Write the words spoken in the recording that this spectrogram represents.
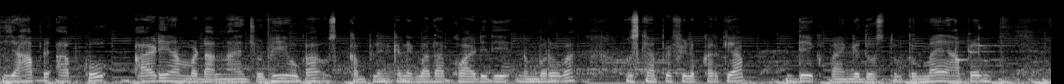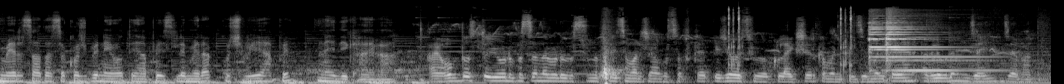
तो यहाँ पे आपको आईडी नंबर डालना है, जो भी होगा, उस कंप्लेन करने के बाद आपको आई आईडी नंबर होगा, उसके यहाँ पे फिलअप करके आप देख पाएँगे दोस्तों। तो मैं यहाँ पे मेरे साथ ऐसा कुछ भी नहीं होता यहाँ पे, इसलिए मेरा कुछ भी यहाँ पे नहीं दिखाएगा। आई होप दोस्तों वीडियो पसंद है। वीडियो पसंद प्लीज़ हमारे चैनल को सब्सक्राइब कीजिए और इस वीडियो को लाइक शेयर कमेंट कीजिए। मिलते हैं अगले वीडियो में। जय हिंद, जय भारत।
